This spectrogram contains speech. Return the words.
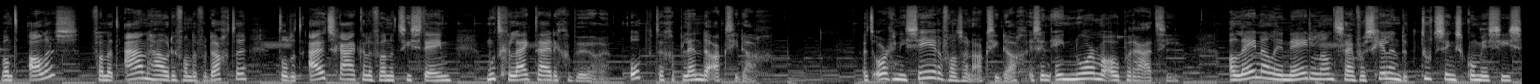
Want alles, van het aanhouden van de verdachte tot het uitschakelen van het systeem, moet gelijktijdig gebeuren, op de geplande actiedag. Het organiseren van zo'n actiedag is een enorme operatie. Alleen al in Nederland zijn verschillende toetsingscommissies,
